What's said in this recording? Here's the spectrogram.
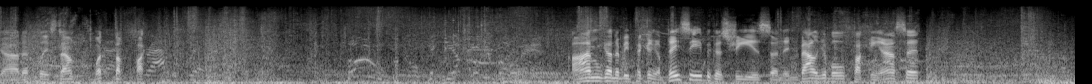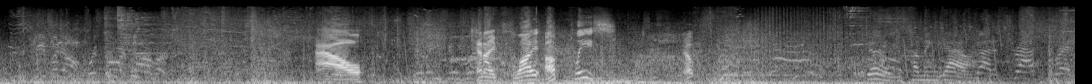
Gotta place down. What the fuck? Pick me up from your butt, man. I'm gonna be picking up Daisy because she is an invaluable fucking asset. Keep it up. We're through armor. Ow. Can I fly up, please? Nope. Dome coming down. Got a trap ready.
